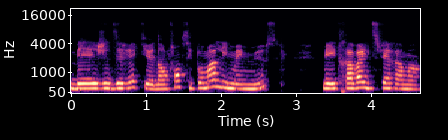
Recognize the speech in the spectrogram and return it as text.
Bien, je dirais que dans le fond, c'est pas mal les mêmes muscles, mais ils travaillent différemment.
